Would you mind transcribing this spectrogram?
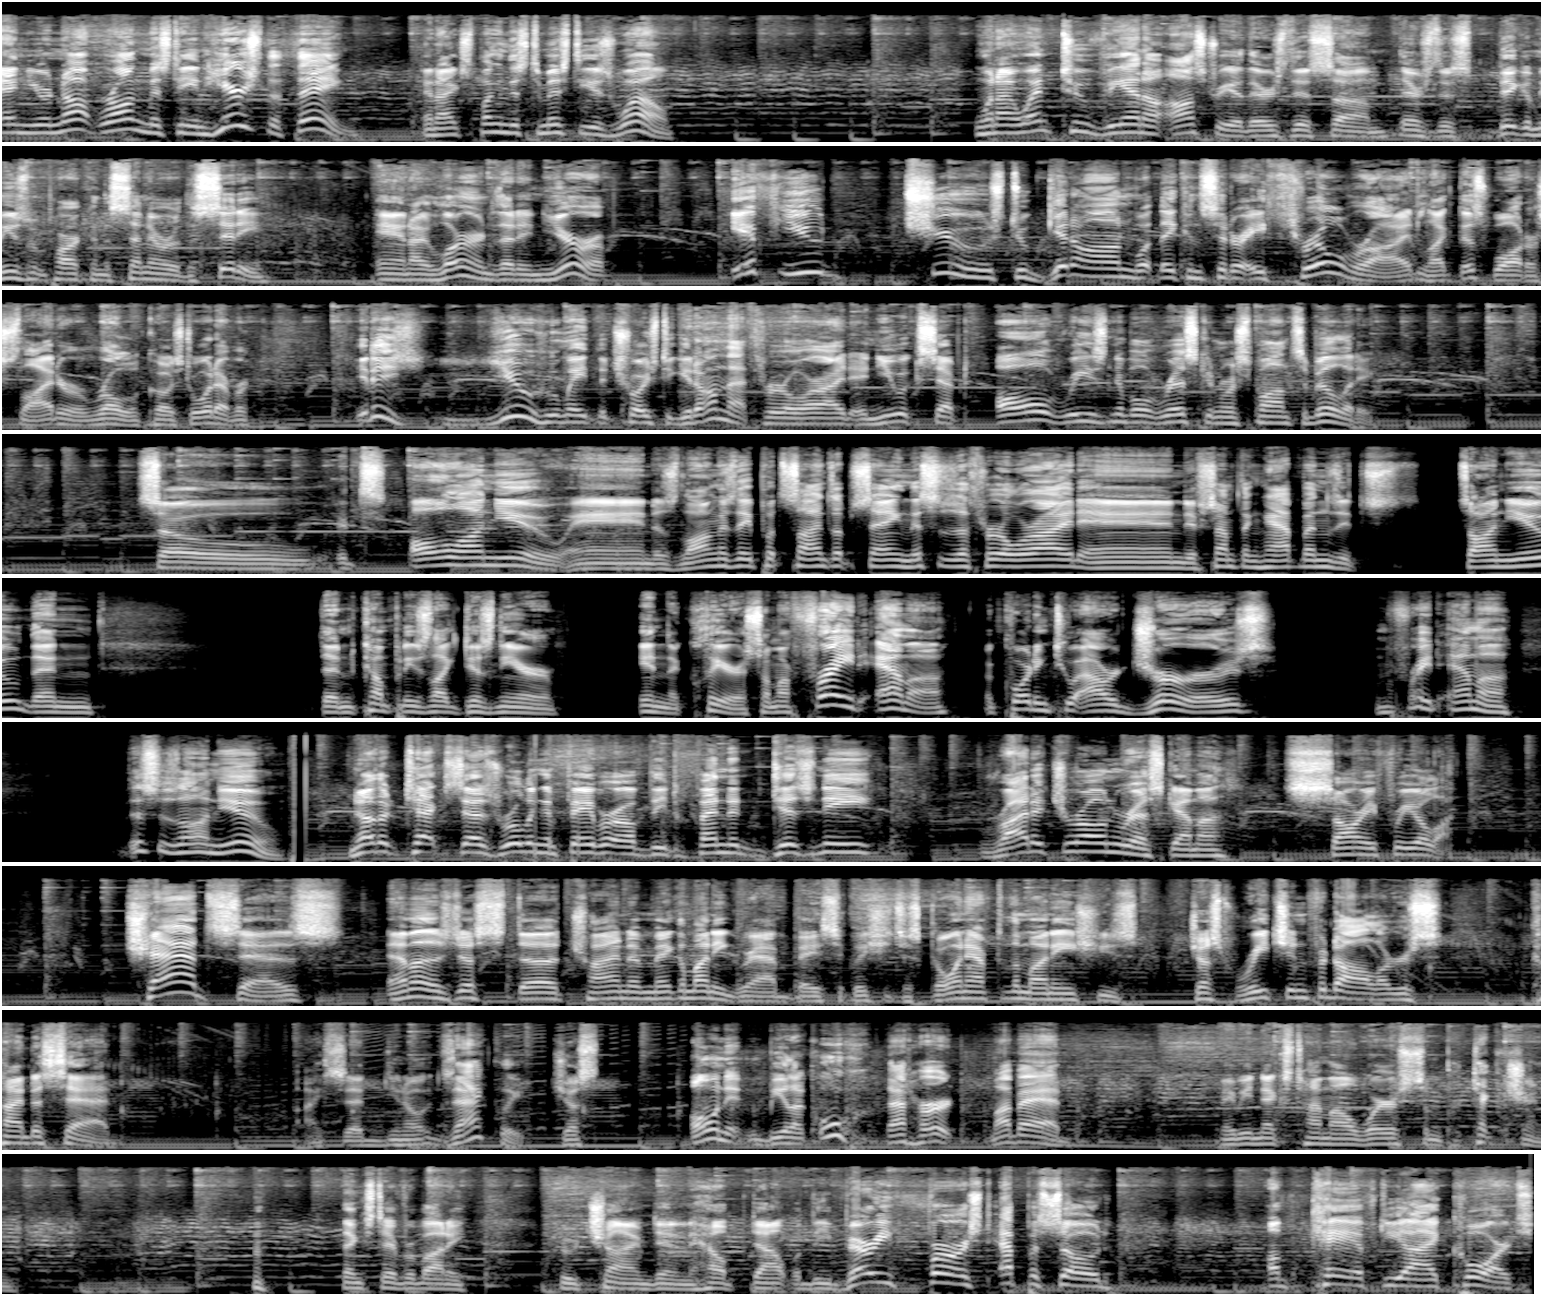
And you're not wrong, Misty. And here's the thing, and I explained this to Misty as well. When I went to Vienna, Austria, there's this um, there's this big amusement park in the center of the city, and I learned that in Europe, if you choose to get on what they consider a thrill ride, like this water slide or a roller coaster, whatever, it is you who made the choice to get on that thrill ride, and you accept all reasonable risk and responsibility. So it's all on you. And as long as they put signs up saying this is a thrill ride, and if something happens, it's it's on you, then then companies like Disney are in the clear. So I'm afraid Emma, according to our jurors, I'm afraid Emma, this is on you. Another text says ruling in favor of the defendant Disney. Right at your own risk, Emma. Sorry for your luck. Chad says Emma is just uh, trying to make a money grab, basically. She's just going after the money. She's just reaching for dollars. Kind of sad. I said, you know, exactly. Just own it and be like, ooh, that hurt. My bad. Maybe next time I'll wear some protection. Thanks to everybody who chimed in and helped out with the very first episode of KFDI Court.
